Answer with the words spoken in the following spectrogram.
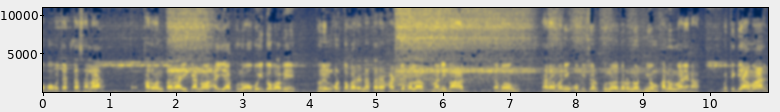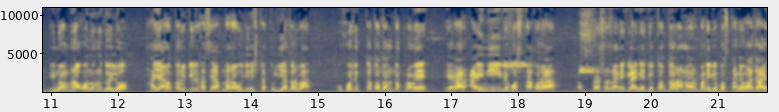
অপপ্রচারটা চালার। কারণ তারা এখানে আইয়া কোনো অবৈধভাবে দলিল করতে পারে না, তারা কার্যকলাপ মানে বাদ এবং তারা মানে অফিসের কোনো ধরনের নিয়মকানুন মানে না। গতিকে আমার বিনম্র অনুরোধ হইল, হায়ার অথরিটির কাছে আপনারা ওই জিনিসটা তুলিয়া ধরবা। উপযুক্ত তদন্তক্রমে এরার আইনি ব্যবস্থা করা, প্রশাসনিক লাইনে যত ধরনের মানে ব্যবস্থা নেওয়া যায়,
